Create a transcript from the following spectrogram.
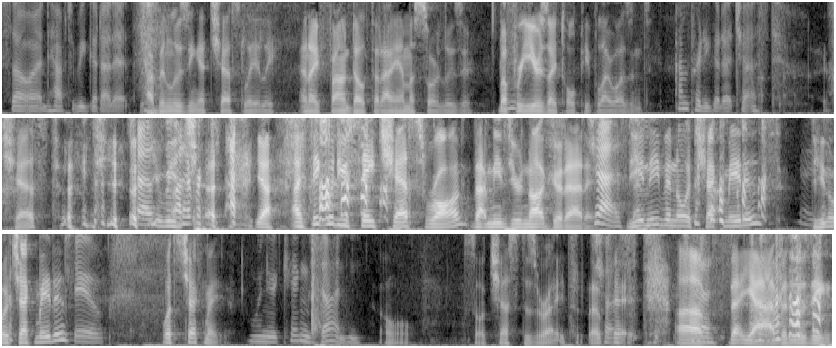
so I'd have to be good at it. So. I've been losing at chess lately, and I found out that I am a sore loser. But for years, I told people I wasn't. I'm pretty good at chess. Chest? chess, you mean chess? Yeah, I think when you say chess wrong, that means you're not good at it. Chess. Do you even know what checkmate is? Do you know what checkmate is? Do. What's checkmate? When your king's done. Oh, so chest is right. Okay. Chest. Um, That, yeah, I've been losing.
